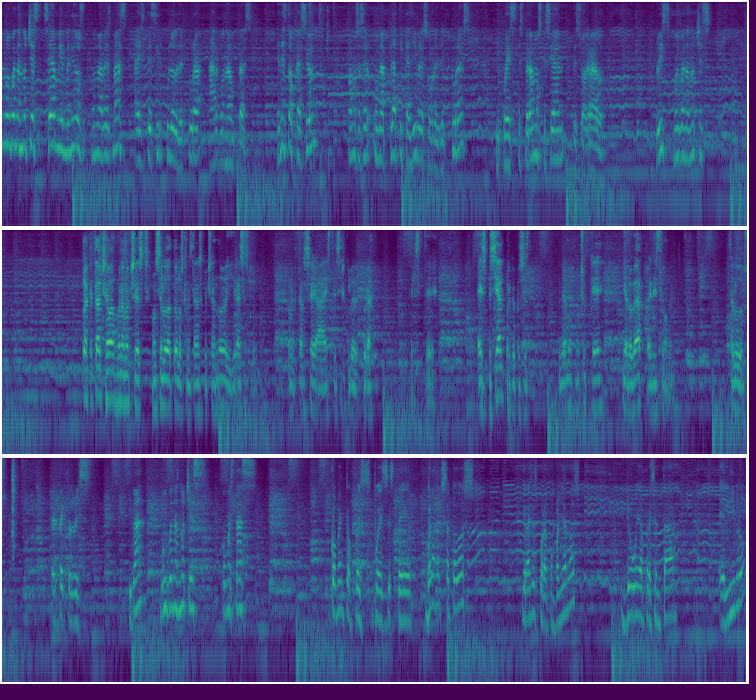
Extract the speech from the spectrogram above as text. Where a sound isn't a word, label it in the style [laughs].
tal? Muy buenas noches. Sean bienvenidos una vez más a este círculo de lectura Argonautas. En esta ocasión vamos a hacer una plática libre sobre lecturas y pues esperamos que sean de su agrado. Luis, muy buenas noches. Hola, ¿qué tal, Chava? Buenas noches. Un saludo a todos los que nos están escuchando y gracias por conectarse a este círculo de lectura este, especial porque pues tendremos mucho que dialogar en este momento. Saludos. Perfecto, Luis. Iván, muy buenas noches. ¿Cómo estás? Comento, pues, pues, este, buenas noches a todos. Gracias por acompañarnos. Yo voy a presentar el libro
